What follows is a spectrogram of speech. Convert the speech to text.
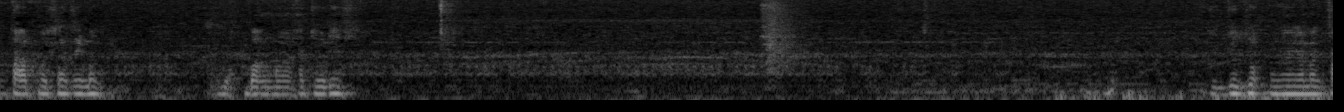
tapos natin mag mukbang mga katulad. Dudok na naman.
